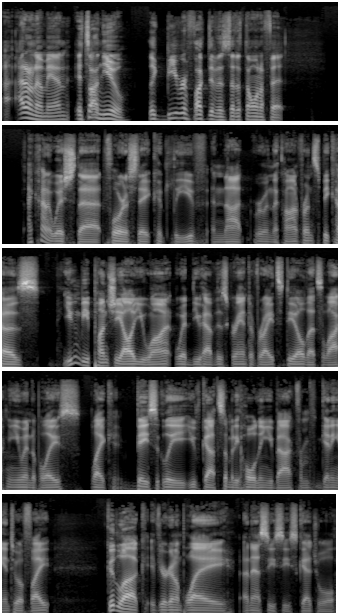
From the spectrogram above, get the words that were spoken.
I, I don't know, man. It's on you. Like, be reflective instead of throwing a fit. I kind of wish that Florida State could leave and not ruin the conference because you can be punchy all you want when you have this grant of rights deal that's locking you into place. Like basically, you've got somebody holding you back from getting into a fight. Good luck if you're going to play an SEC schedule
